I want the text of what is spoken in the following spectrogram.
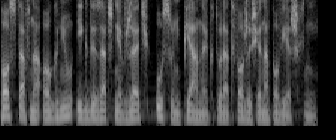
Postaw na ogniu i gdy zacznie wrzeć, usuń pianę, która tworzy się na powierzchni.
